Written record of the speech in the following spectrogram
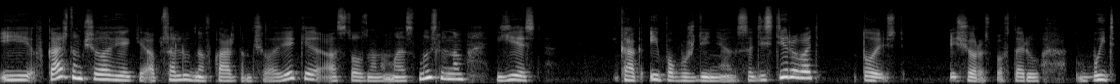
И в каждом человеке, абсолютно в каждом человеке, осознанном и осмысленном, есть как и побуждение садистировать, то есть, еще раз повторю, быть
